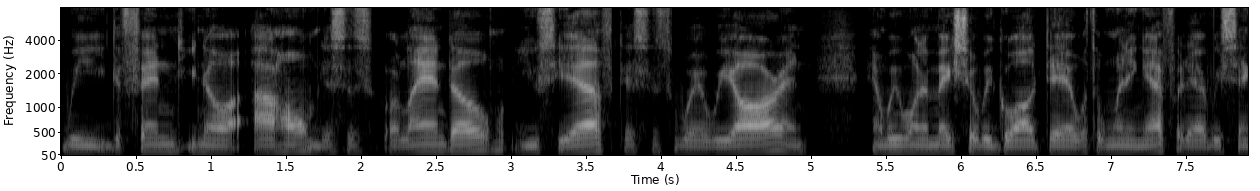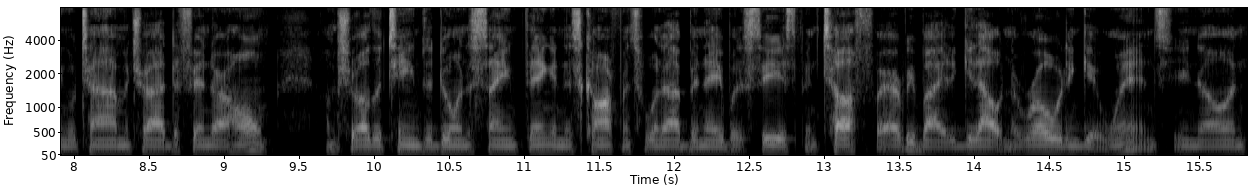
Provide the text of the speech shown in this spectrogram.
we defend, you know, our home. This is Orlando, UCF. This is where we are, and, and we want to make sure we go out there with a winning effort every single time and try to defend our home. I'm sure other teams are doing the same thing in this conference. What I've been able to see, it's been tough for everybody to get out on the road and get wins, you know, and,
